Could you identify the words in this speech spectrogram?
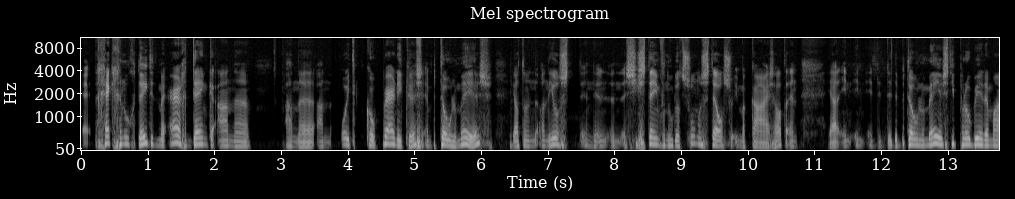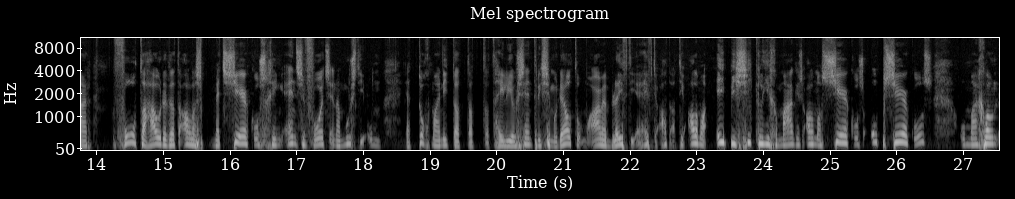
Eh, gek genoeg deed het me erg denken aan. Uh, aan, uh, aan ooit Copernicus en Ptolemeus. Je had een, een heel een, een, een, systeem van hoe dat zonnestelsel in elkaar zat. En ja, in, in, de, de Ptolemeus die probeerde maar vol te houden dat alles met cirkels ging enzovoorts. En dan moest hij om ja, toch maar niet dat, dat, dat heliocentrische model te omarmen, bleef die, heeft hij, had hij allemaal epicycli gemaakt. Dus allemaal cirkels op cirkels. Om maar gewoon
